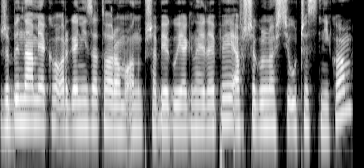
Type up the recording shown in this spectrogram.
żeby nam jako organizatorom on przebiegł jak najlepiej, a w szczególności uczestnikom.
